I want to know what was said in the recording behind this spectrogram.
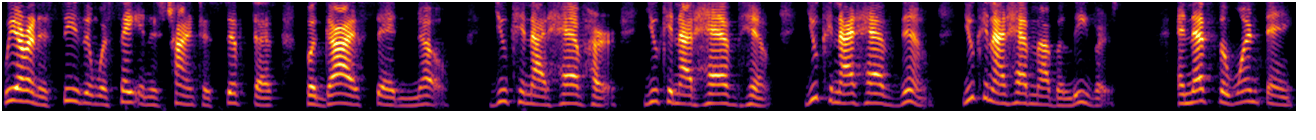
We are in a season where Satan is trying to sift us, but God said, No, you cannot have her. You cannot have him. You cannot have them. You cannot have my believers. And that's the one thing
